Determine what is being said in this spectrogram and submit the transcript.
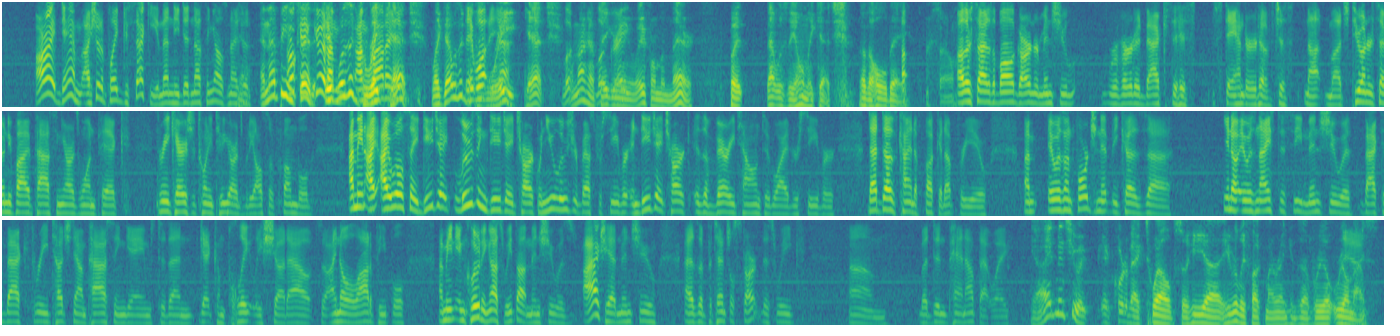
all right, damn, I should have played Gesicki, and then he did nothing else. And I Yeah. said, And that being Okay, said, good. it I'm- was a I'm great glad I did- catch. Like that was a great yeah. catch. Look- I'm not going to take great. anything away from him there, but that was the only catch of the whole day. Uh, so Other side of the ball, Gardner Minshew reverted back to his standard of just not much. 275 passing yards, one pick, three carries for 22 yards, but he also fumbled. I mean, I, I will say DJ losing DJ Chark when you lose your best receiver, and DJ Chark is a very talented wide receiver, that does kind of fuck it up for you. Um, it was unfortunate because, uh, you know, it was nice to see Minshew with back-to-back three touchdown passing games to then get completely shut out. So I know a lot of people, I mean, including us, we thought Minshew was. I actually had Minshew as a potential start this week, um, but didn't pan out that way. yeah, I had Minshew at, at quarterback 12, so he uh, he really fucked my rankings up real real Yeah. nice,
